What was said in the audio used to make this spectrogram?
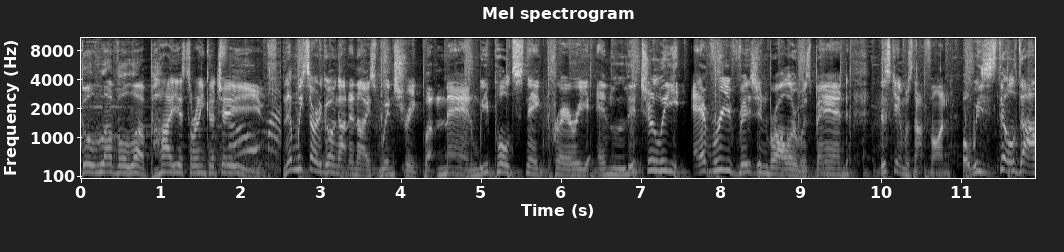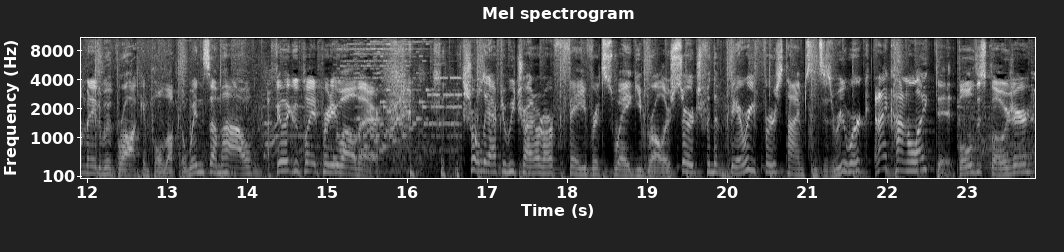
the level up highest rank achieved. Then we started going on a nice win streak, but man, we pulled Snake Prairie and literally every Vision Brawler was banned. This game was not fun, but we still dominated with Brock and pulled up the win somehow. I feel like we played pretty well there. Shortly after, we tried out our favorite swaggy brawler, Surge, for the very first time since his rework, and I kind of liked it. Full disclosure,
